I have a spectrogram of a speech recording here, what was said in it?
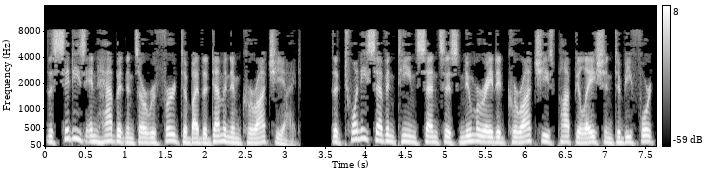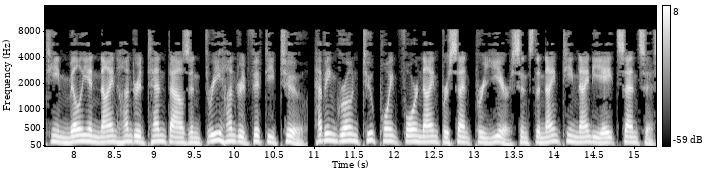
The city's inhabitants are referred to by the demonym Karachiite. The 2017 census numerated Karachi's population to be 14,910,352, having grown 2.49% per year since the 1998 census,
